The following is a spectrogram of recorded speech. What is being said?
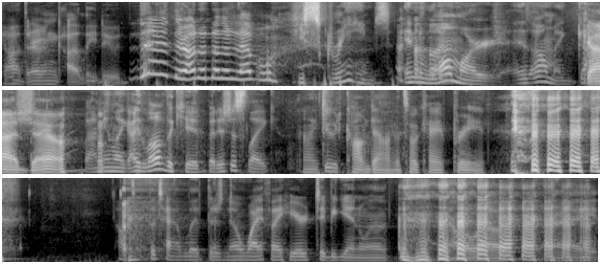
god, they're ungodly, dude. They're they're on another level. He screams in Walmart. It's- oh my gosh. God damn. I mean, like I love the kid, but it's just like I'm like, dude, calm down. It's okay. Breathe. I'll take the tablet. There's no Wi-Fi here to begin with. LOL. Alright.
